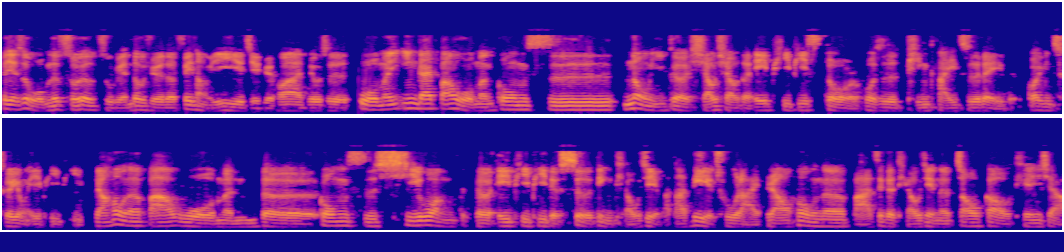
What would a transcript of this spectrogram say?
而且是我们的所有组员都觉得非常有意义的解决方案，就是我们应该帮我们公司弄一个小小的 APP Store 或是平台之类的，关于车用 APP，然后。然后呢，把我们的公司希望的 APP 的设定条件把它列出来，然后呢，把这个条件呢昭告天下，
